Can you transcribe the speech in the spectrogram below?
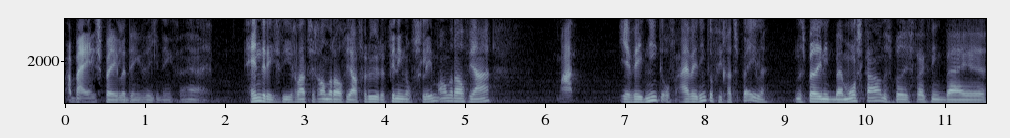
Waarbij een speler denkt dat je denkt van, ja, Hendricks die laat zich anderhalf jaar verhuren. Vind ik nog slim, anderhalf jaar. Maar je weet niet of, hij weet niet of hij gaat spelen. Dan speel je niet bij Moskou, dan speel je straks niet bij, eh,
